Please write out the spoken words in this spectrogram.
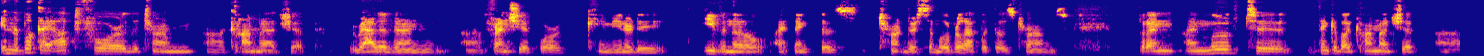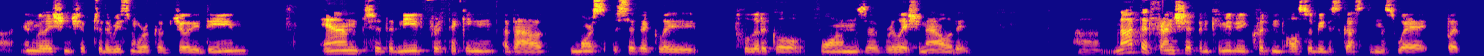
In the book, I opt for the term uh, comradeship rather than uh, friendship or community, even though I think those ter- there's some overlap with those terms. But I'm I'm moved to think about comradeship uh, in relationship to the recent work of Jodi Dean and to the need for thinking about more specifically political forms of relationality. Um, not that friendship and community couldn't also be discussed in this way, but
